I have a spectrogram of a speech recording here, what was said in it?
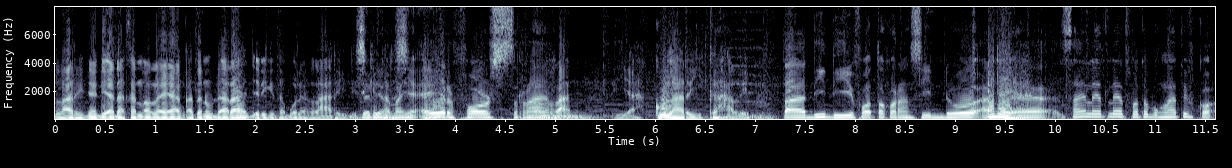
larinya diadakan oleh Angkatan Udara Jadi kita boleh lari di Jadi sekitar namanya situ. Air Force Run, Run. Iya, kulari ke Halim Tadi di foto koran Sindo Ada ada, ya? Saya lihat-lihat foto Bung Latif kok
